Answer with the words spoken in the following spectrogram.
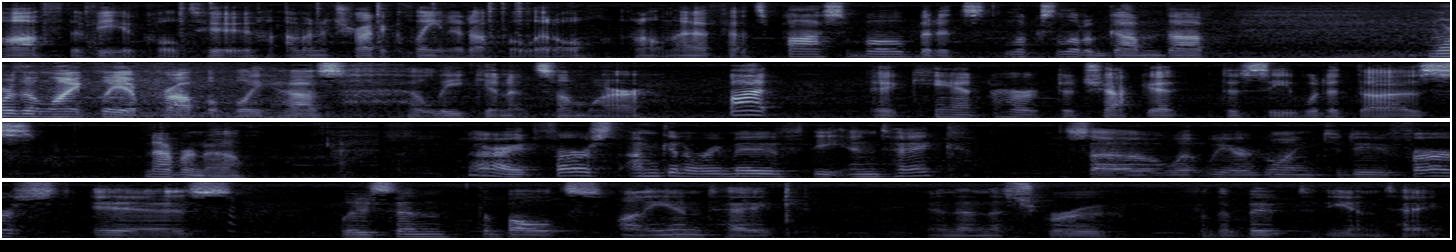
off the vehicle too. I'm gonna try to clean it up a little. I don't know if that's possible, but it looks a little gummed up. More than likely it probably has a leak in it somewhere, but it can't hurt to check it to see what it does. Never know. All right, first I'm gonna remove the intake. So what we are going to do first is loosen the bolts on the intake and then the screw for the boot to the intake.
